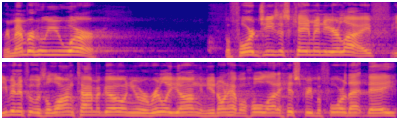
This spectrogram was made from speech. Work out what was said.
remember who you were. Before Jesus came into your life, even if it was a long time ago and you were really young and you don't have a whole lot of history before that day,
